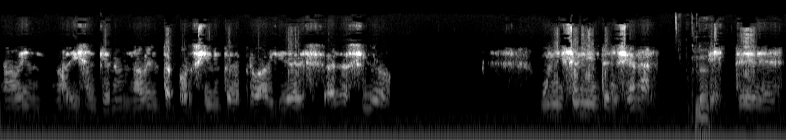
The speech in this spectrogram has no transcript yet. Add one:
nos dicen que en un 90% de probabilidades haya sido un incendio intencional. Este,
